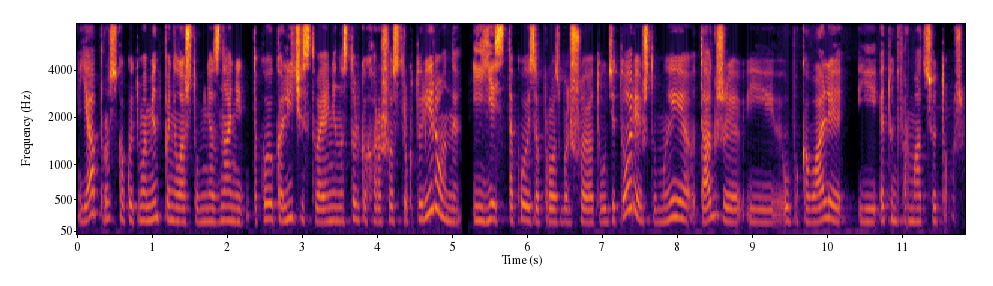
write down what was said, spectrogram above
я просто в какой-то момент поняла, что у меня знаний такое количество, и они настолько хорошо структурированы, и есть такой запрос большой от аудитории, что мы также и упаковали и эту информацию тоже.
